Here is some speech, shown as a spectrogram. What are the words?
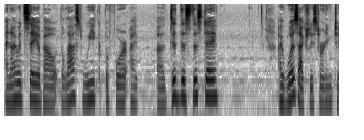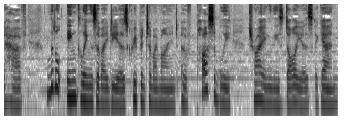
And I would say about the last week before I uh, did this this day, I was actually starting to have little inklings of ideas creep into my mind of possibly trying these dahlias again.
